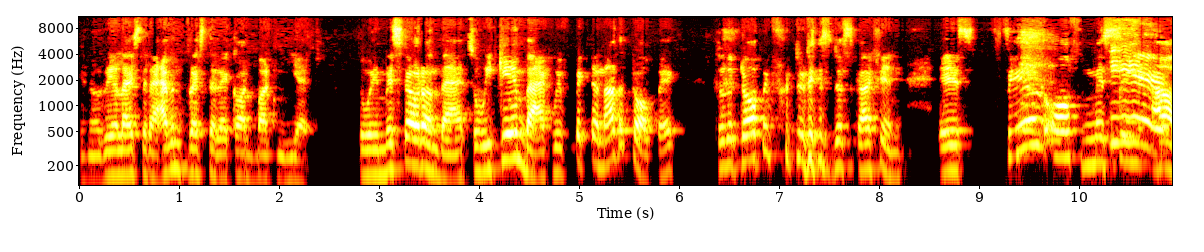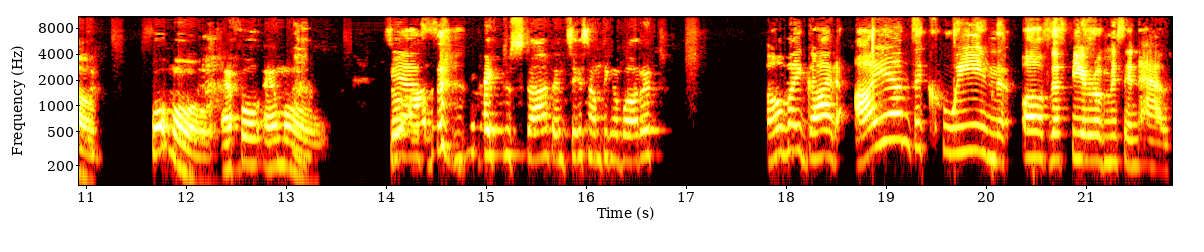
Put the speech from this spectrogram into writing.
you know, realized that I haven't pressed the record button yet. So we missed out on that. So we came back, we picked another topic. So the topic for today's discussion is fear of missing Fear. out. FOMO, F O M O. So, Yes. Abhi, would you like to start and say something about it? Oh my God, I am the queen of the fear of missing out.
